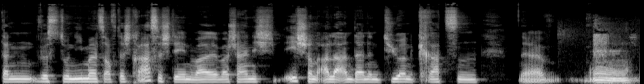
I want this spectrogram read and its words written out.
dann wirst du niemals auf der Straße stehen, weil wahrscheinlich eh schon alle an deinen Türen kratzen, äh, mhm.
